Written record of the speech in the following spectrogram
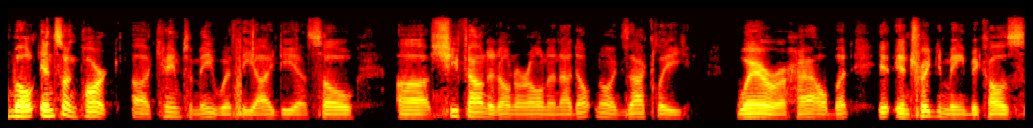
Well, Insung Park uh, came to me with the idea, so uh, she found it on her own, and I don't know exactly where or how, but it intrigued me because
